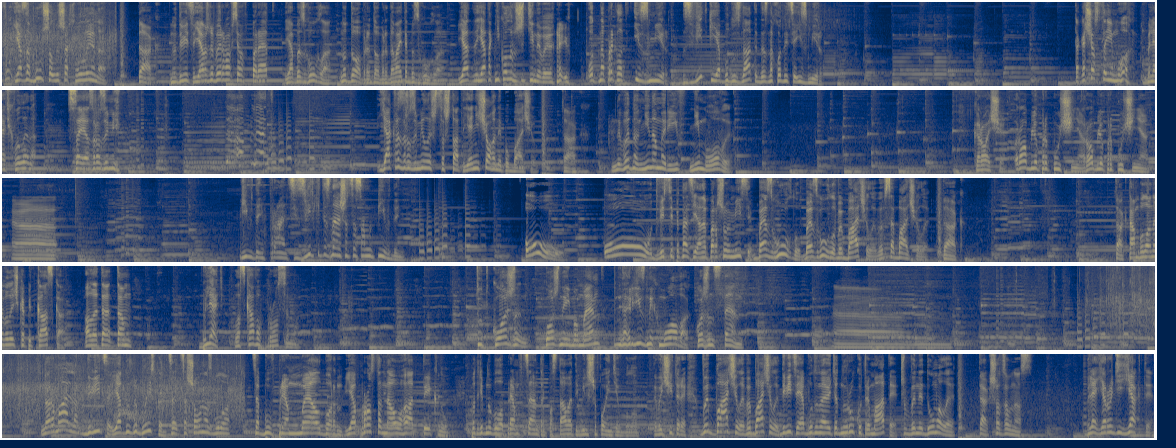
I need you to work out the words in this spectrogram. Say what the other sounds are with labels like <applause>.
Фу, я забув, що лише хвилина. Так, ну дивіться, я вже вирвався вперед. Я без гугла. Ну добре, добре, давайте без гугла. Я, я так ніколи в житті не виграю. От, наприклад, Ізмір. Звідки я буду знати, де знаходиться Ізмір? Так а що стоїмо? Блять, хвилина. Все, я зрозумів. Да, блядь. Як ви зрозуміли, що це штати? Я нічого не побачив. Так. Не видно ні номерів, ні мови. Коротше, роблю припущення, роблю припущення. Е... Південь Франції. Звідки ти знаєш, що це саме південь? Оу! Оу, 215, я на першому місці. Без гуглу, без гуглу. Ви бачили, ви все бачили. Так. Так, там була невеличка підказка, але та, там. Блять, ласкаво просимо. Тут кожен, кожний момент на різних мовах, кожен стенд. Нормально, дивіться, я дуже близько. Це, це що у нас було? Це був прям Мелборн. Я просто наугад тикнув. Потрібно було прям в центр поставити, більше поінтів було. Ви читери, ви бачили, ви бачили? Дивіться, я буду навіть одну руку тримати, щоб ви не думали. Так, що це у нас? Бля, Яродій, як ти?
